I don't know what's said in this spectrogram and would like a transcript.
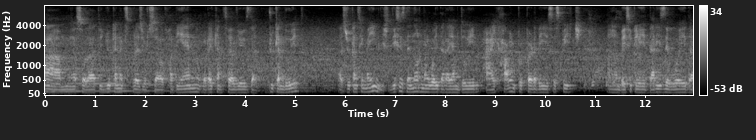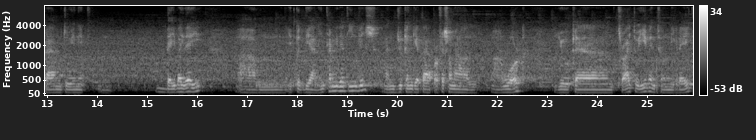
um, so that you can express yourself. At the end, what I can tell you is that you can do it. As you can see my English, this is the normal way that I am doing. I haven't prepared this speech. Um, basically, that is the way that I am doing it day by day. Um, it could be an intermediate English and you can get a professional uh, work. You can try to even to migrate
